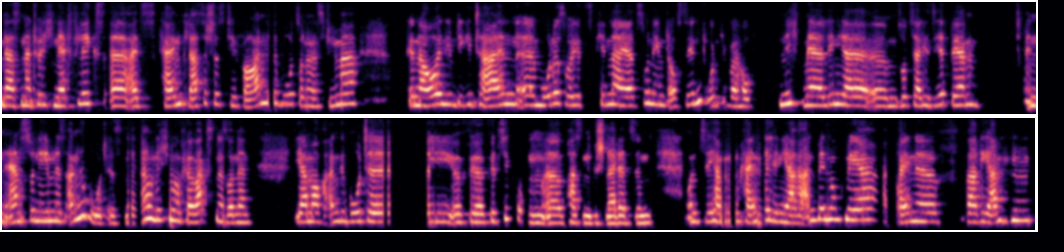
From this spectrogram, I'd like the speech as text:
dass natürlich Netflix äh, als kein klassisches TV-Angebot, sondern als Streamer genau in dem digitalen äh, Modus, wo jetzt Kinder ja zunehmend auch sind und überhaupt nicht mehr linear äh, sozialisiert werden, ein ernstzunehmendes Angebot ist. Ne? Und nicht nur für Erwachsene, sondern die haben auch Angebote, die äh, für, für Zielgruppen äh, passend geschneidert sind. Und sie haben keine lineare Anbindung mehr, keine Varianten,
